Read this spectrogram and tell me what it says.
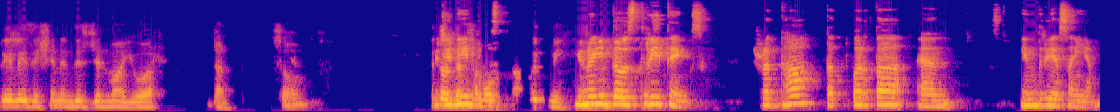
realization in this janma, you are done. So yeah. you need, those, you yeah. need those three things. Shraddha, Tatparta, and Indriya Sanyam.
